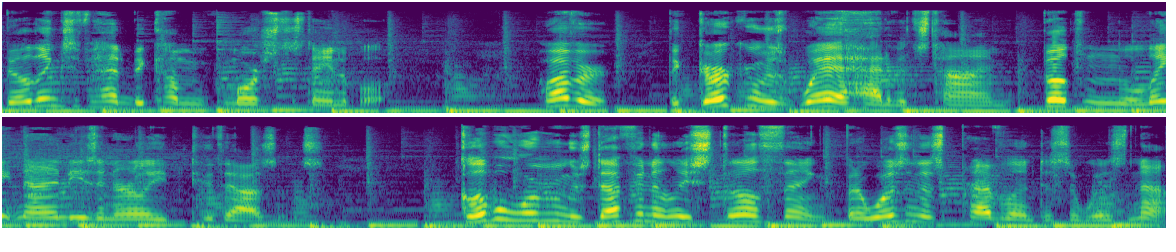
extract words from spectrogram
buildings have had to become more sustainable. However, the Gherkin was way ahead of its time, built in the late 90s and early 2000s. Global warming was definitely still a thing, but it wasn't as prevalent as it is now,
